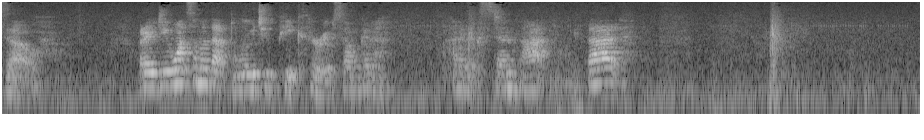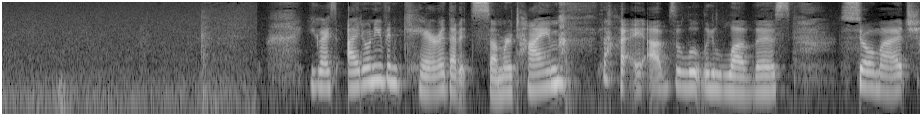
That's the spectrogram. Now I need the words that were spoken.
So, But I do want some of that blue to peek through. So I'm gonna kind of extend that like that. You guys, I don't even care that it's summertime. I absolutely love this so much.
